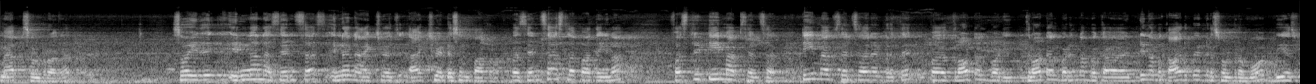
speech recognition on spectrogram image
மேப் சொல்கிறாங்க ஸோ இது என்னென்ன சென்சார்ஸ் என்னென்ன ஆக்சுவேட் ஆக்சுவேட்டர்ஸ்னு பார்க்குறோம் இப்போ சென்சார்ஸில் பார்த்தீங்கன்னா first team map sensor team map சென்சார்ன்றது இப்போ த்ராட்டல் பாடி த்ராட்டல் பாடி நம்ம எப்படி நம்ம கார்பரேட்டர் சொல்கிறோமோ பிஎஸ்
